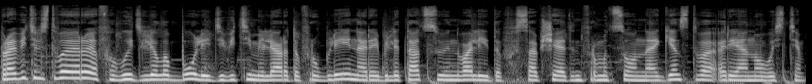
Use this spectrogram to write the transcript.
Правительство РФ выделило более 9 миллиардов рублей на реабилитацию инвалидов, сообщает информационное агентство РИА Новости.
